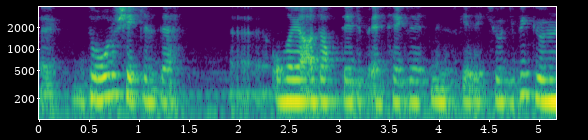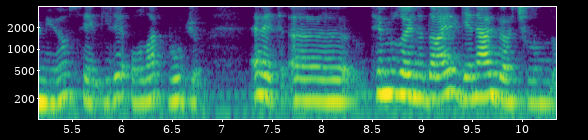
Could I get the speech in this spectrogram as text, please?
e, doğru şekilde olaya adapte edip entegre etmeniz gerekiyor gibi görünüyor sevgili Oğlak Burcu. Evet, Temmuz ayına dair genel bir açılımdı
